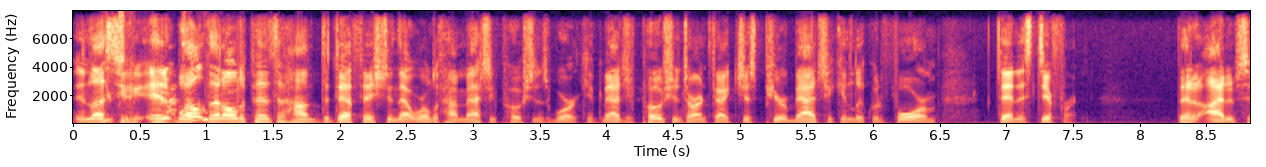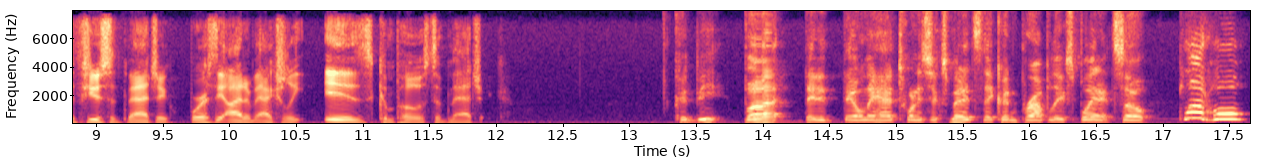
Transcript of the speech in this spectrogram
unless You you, can- it, well, that all depends on how the definition in that world of how magic potions work. If magic potions are in fact just pure magic in liquid form, then it's different than an item suffused with magic, whereas the item actually is composed of magic. Could be. But they they only had 26 minutes. They couldn't properly explain it. So, plot hole.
